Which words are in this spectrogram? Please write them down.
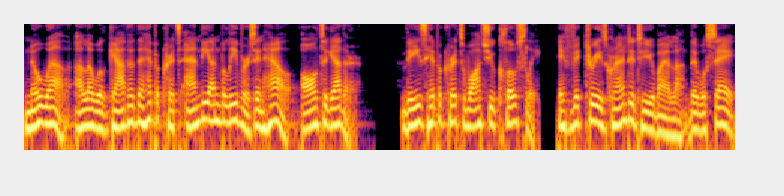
Know well, Allah will gather the hypocrites and the unbelievers in hell all together. These hypocrites watch you closely. If victory is granted to you by Allah, they will say,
